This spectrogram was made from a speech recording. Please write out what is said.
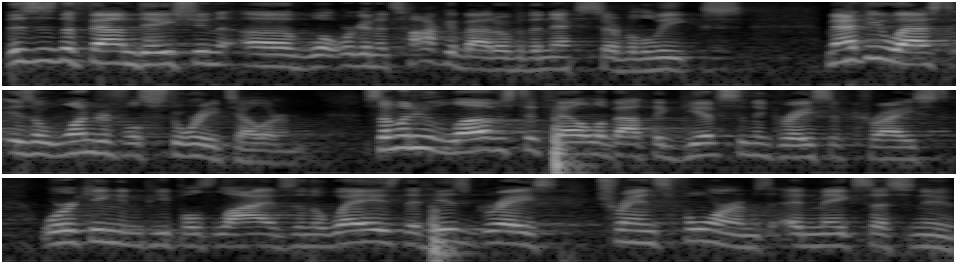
This is the foundation of what we're going to talk about over the next several weeks. Matthew West is a wonderful storyteller, someone who loves to tell about the gifts and the grace of Christ working in people's lives and the ways that his grace transforms and makes us new.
